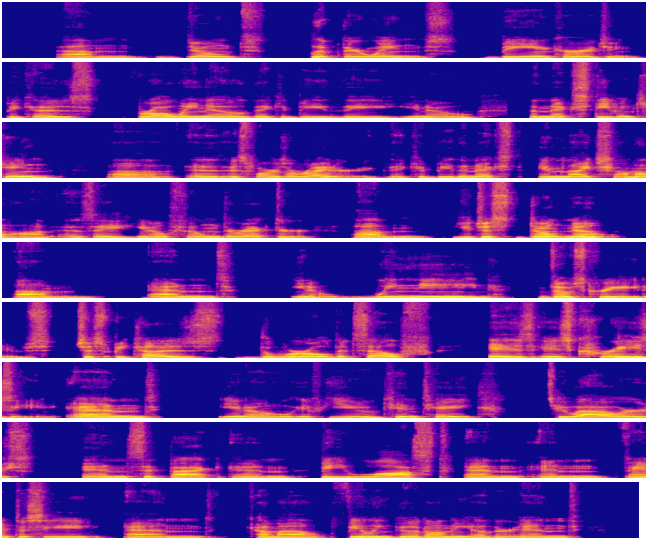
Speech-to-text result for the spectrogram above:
Um, don't clip their wings. Be encouraging because for all we know, they could be the you know the next Stephen King uh, as, as, far as a writer. They could be the next M Night Shyamalan as a you know film director. Um, you just don't know, um, and you know we need those creatives just because the world itself is is crazy. And you know if you can take two hours and sit back and be lost and in fantasy and come out feeling good on the other end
